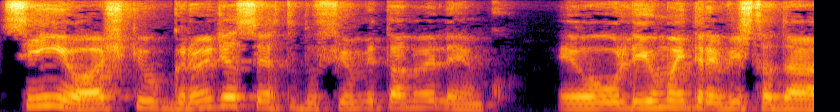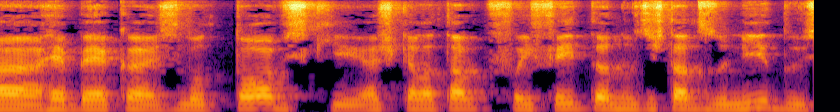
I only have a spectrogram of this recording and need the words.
Sim, eu acho que o grande acerto do filme está no elenco. Eu li uma entrevista da Rebecca Zlotowski, acho que ela tá, foi feita nos Estados Unidos,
